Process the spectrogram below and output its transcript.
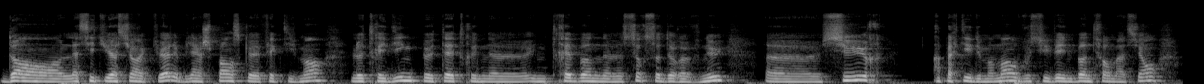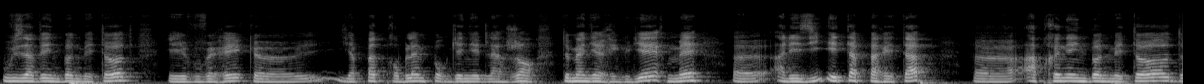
Dans la situation actuelle eh bien je pense qu'effectivement le trading peut être une très bonne source de revenus euh, sur à partir du moment où vous suivez une bonne formation, où vous avez une bonne méthode et vous verrez qu'il n'y a pas de problème pour gagner de l'argent de manière régulière mais euh, allez-y étape par étape, euh, apprenez une bonne méthode,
